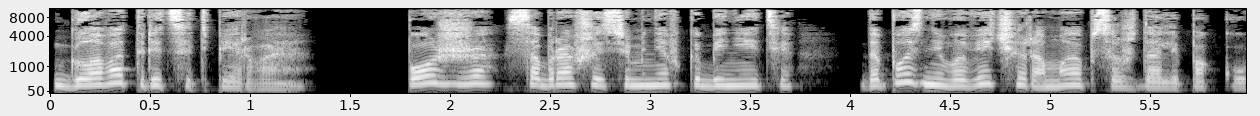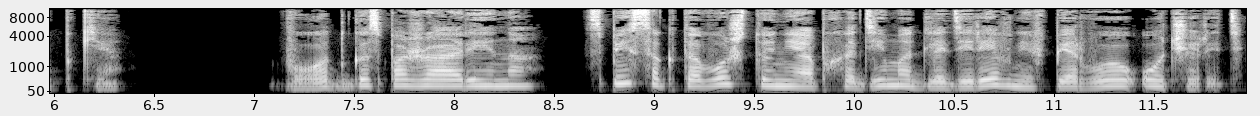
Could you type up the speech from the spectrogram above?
Глава 31. Позже, собравшись у меня в кабинете, до позднего вечера мы обсуждали покупки. «Вот, госпожа Арина, список того, что необходимо для деревни в первую очередь»,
